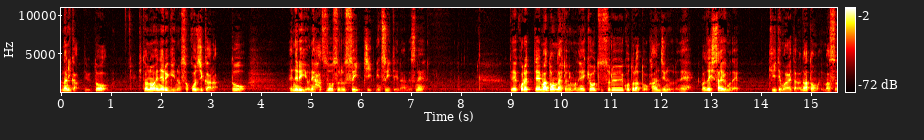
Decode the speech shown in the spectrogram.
何かっていうと人のエネルギーの底力とエネルギーをね発動するスイッチについてなんですね。でこれってまあどんな人にもね共通することだと感じるのでね、まあ、ぜひ最後まで聞いてもらえたらなと思います。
